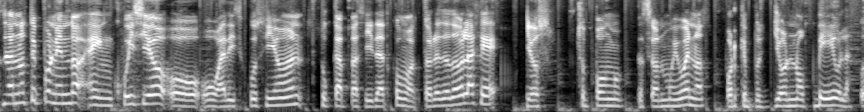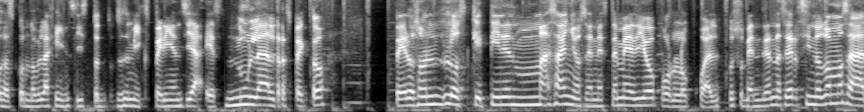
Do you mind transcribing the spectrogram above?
o sea, no estoy poniendo en juicio o, o a discusión su capacidad como actores de doblaje. Yo supongo que son muy buenos porque pues yo no veo las cosas con doblaje, insisto. Entonces mi experiencia es nula al respecto, pero son los que tienen más años en este medio, por lo cual pues vendrían a ser, si nos vamos a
